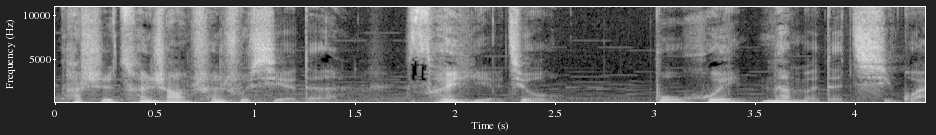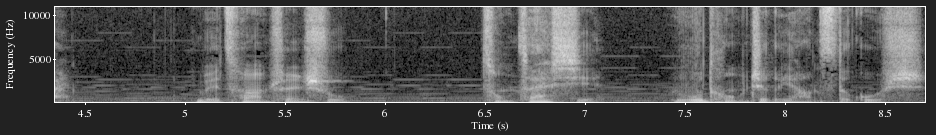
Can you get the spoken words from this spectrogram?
它是村上春树写的，所以也就不会那么的奇怪，因为村上春树总在写如同这个样子的故事。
